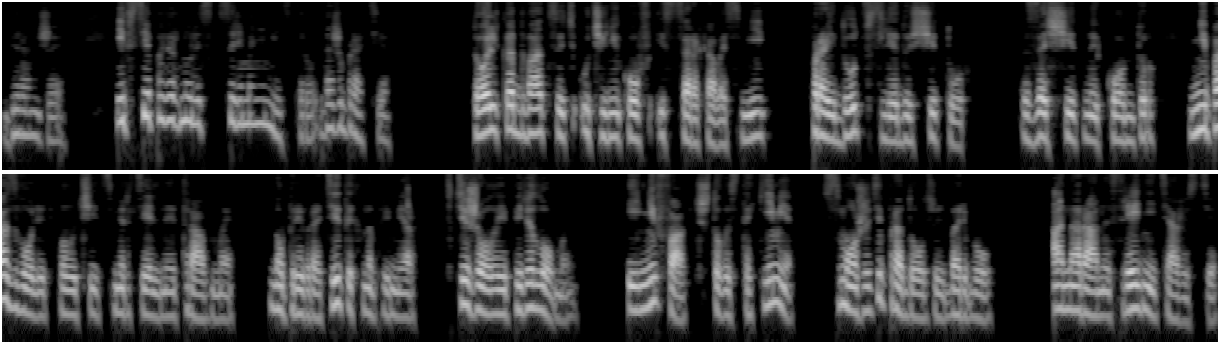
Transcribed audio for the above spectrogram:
Беранже и все повернулись к церемонимейстеру, даже братья. Только двадцать учеников из сорока восьми пройдут в следующий тур. Защитный контур не позволит получить смертельные травмы, но превратит их, например, в тяжелые переломы. И не факт, что вы с такими сможете продолжить борьбу. А на раны средней тяжести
